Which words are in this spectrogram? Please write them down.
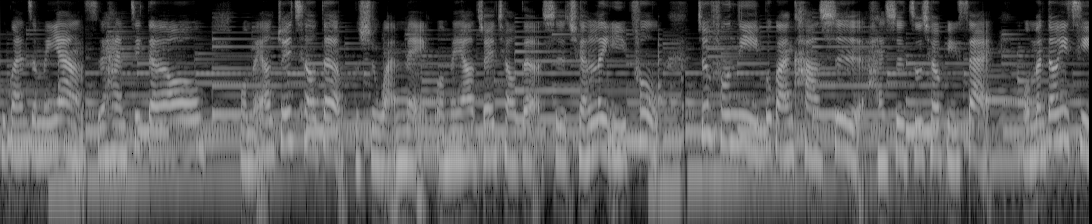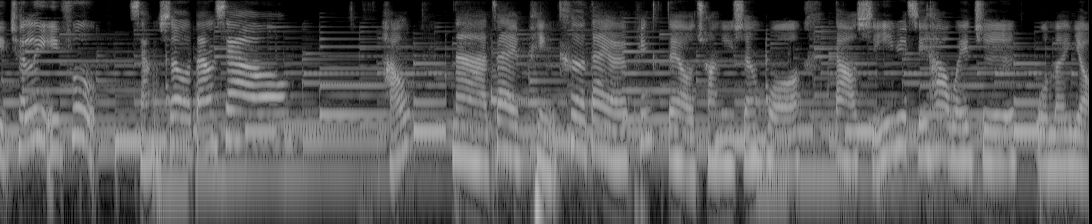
不管怎么样，思翰记得哦，我们要追求的不是完美，我们要追求的是全力以赴。祝福你，不管考试还是足球比赛，我们都一起全力以赴，享受当下哦。好。那在品克戴尔 Pinkdale 创意生活到十一月七号为止，我们有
